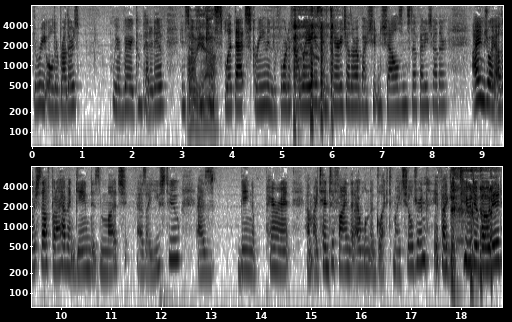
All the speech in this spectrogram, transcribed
three older brothers we are very competitive, and so oh, if you yeah. can split that screen into four different ways and tear each other up by shooting shells and stuff at each other, I enjoy other stuff, but I haven't gamed as much as I used to. As being a parent, um, I tend to find that I will neglect my children if I get too devoted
